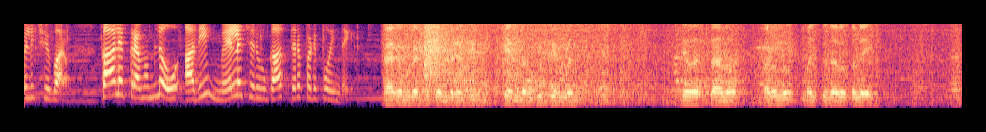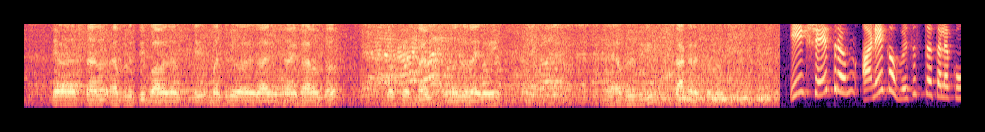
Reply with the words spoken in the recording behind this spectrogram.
పిలిచేవారు. కాలక్రమంలో అది మేళ్ళ చెరువుగా స్థిరపడిపోయింది. దేవస్థానం పనులు మంచిగా జరుగుతున్నాయి. దేవస్థానం అభివృద్ధి బాగా జరుగుతుంది. మంత్రి గారి సహకారంతో కోటి రూపాయలు మంజూరైనవి అభివృద్ధికి సహకరిస్తున్నాం. ఈ క్షేత్రం అనేక విశిష్టతలకు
